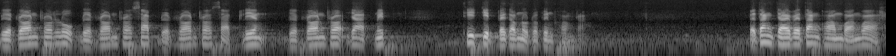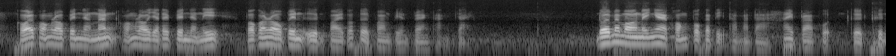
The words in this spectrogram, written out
เดือดร้อนเพราะลูก เดือดร้อนเพราะทรัพย์ เดือดร้อนเพราะสัตว์เลี้ยง เดือดร้อนเพราะญาติมิตร ที่จิตไปกำหนดว่าเป็นของเรา ไปตั้งใจไปตั้งความหวังว่า ขอให้ของเราเป็นอย่างนั้นของเราอย่าได้เป็นอย่างนี้พอของเราเป็นอื่นไปก็เกิดความเปลี่ยนแปลงทางใจ โดยไม่มองในแง่ของปกติธรรมดาให้ปรากฏเกิดขึ้น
